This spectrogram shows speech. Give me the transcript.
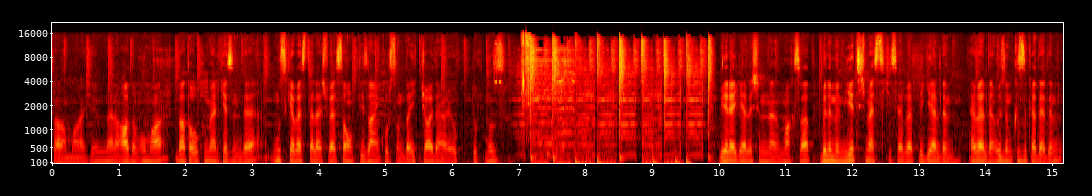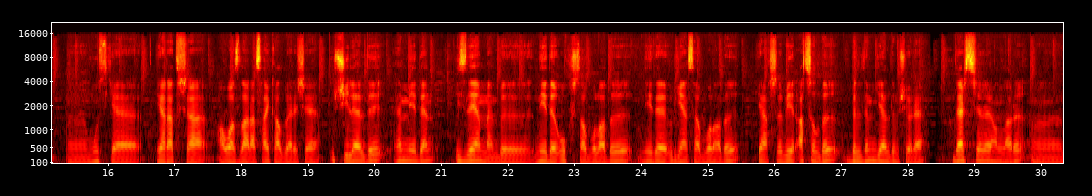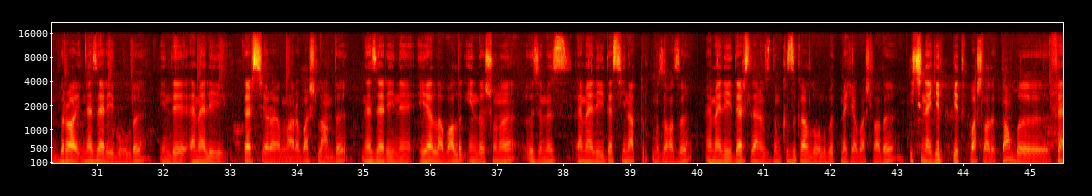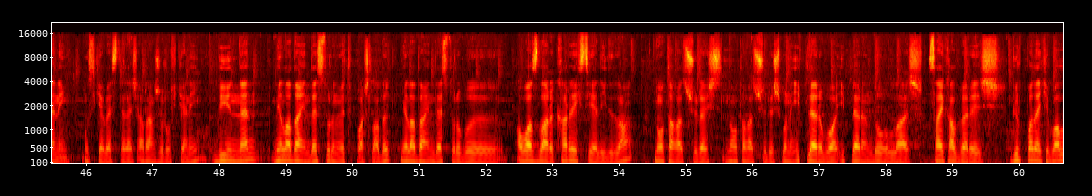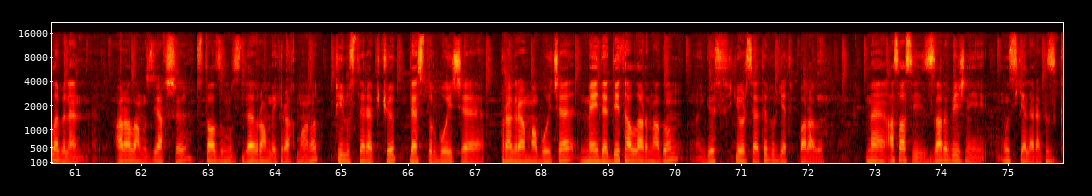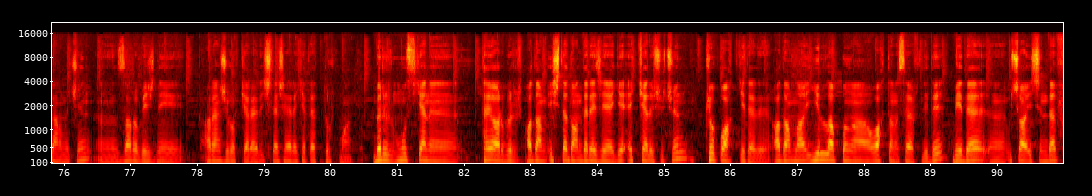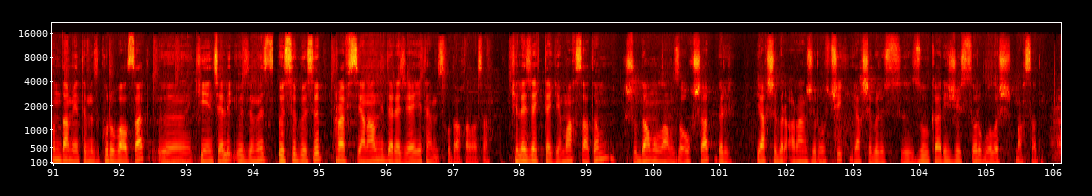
Selamun Aleyküm. Mənim adım Umar. Data Oku Mərkəzində musiqi bəstələş və sound design kursunda 2 aydan bəri oxutduqmuz. Bir yerə gəlişimdən məqsəd bilimim yetişməzliyi səbəbli gəldim. Əvvəldən özüm qızıq edədim e, musiqiyə, yaratışa, avazlara, saykal bərişə. 3 il əldir həmmiyyədən izləyənmən necə oxusa boladı, necə ürgənsə boladı. Yaxşı bir açıldı, bildim, gəldim şöyə. Dərs cərəyanları bir ay nəzəri oldu. İndi əməli dərs cərəyanları başlandı. Nəzərini iyəlab aldıq. İndi şunu özümüz əməlidə sinat turpumuz azı. Əməli dərslərimizdən qiziqarlı olub ötməkə başladı. İçinə girib getib başladıqdan bu fənin, musiqiyə bəstələş, aranjirovkanın büyündən Melodayn dəsturunu ötüb başladıq. Melodayn dəsturu bu avazları korreksiyalı idi da. Notağa düşürək, notağa düşürük. Bunun ipləri var, iplərin doğulaş, saykal bəriş. Qruppadakı balla bilən aralamız yaxşı. Ustazımız Dəvranbek Rəhmanov Plus terapi köp, dəstur boyunca, proqramma boyunca meydə detalların adını göz göstərib ürgətib baradı. Mən əsası zarubejni musiqilərə qiziqqanım üçün zarubejni aranjirovkaları işləşə hərəkət etdiribman. Bir musiqəni tayyor bir odam ishtadon darajaga ekkalish uchun ko'p vaqt ketadi odamlar yillab bunga vaqtini sarflaydi bu yerda uch oy ichida fundamentimizni qurib olsak keyinchalik o'zimiz o'sib o'sib professionalniy darajaga yetamiz xudo xohlasa kelajakdagi maqsadim shu domlamizga o'xshab bir yaxshi bir aranjirovchik yaxshi bir zvukka rejissyor bo'lish maqsadim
